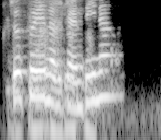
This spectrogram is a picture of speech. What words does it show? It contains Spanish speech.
Yo estoy en Argentina,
